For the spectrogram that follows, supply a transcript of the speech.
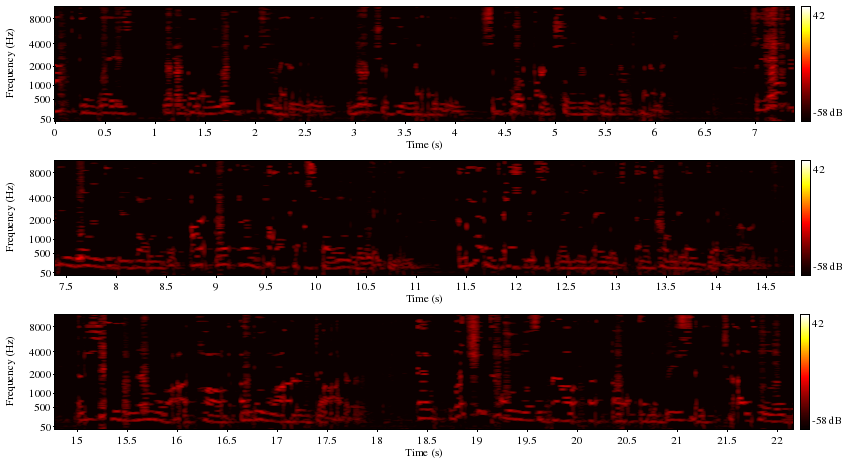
act in ways that are going to lift humanity, nurture humanity, support our children and our planet. So you have to be willing to be vulnerable. I, I have a podcast called Woman Awakening, and I had a guest recently whose name is Antonia Gagnon. And she has a memoir called Underwater Daughter. And what she told was about a, a, an abusive childhood,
